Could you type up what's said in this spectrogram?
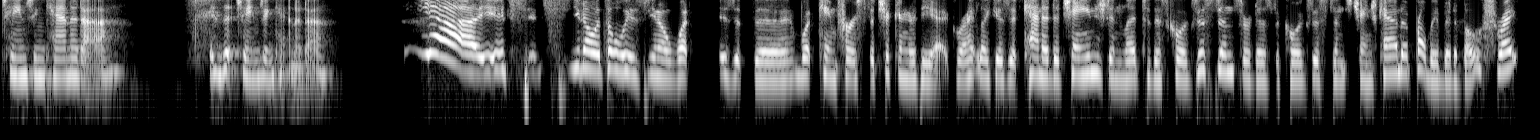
changing Canada? Is it changing Canada? Yeah, it's it's you know it's always you know what is it the what came first the chicken or the egg right? Like is it canada changed and led to this coexistence or does the coexistence change canada? Probably a bit of both right?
